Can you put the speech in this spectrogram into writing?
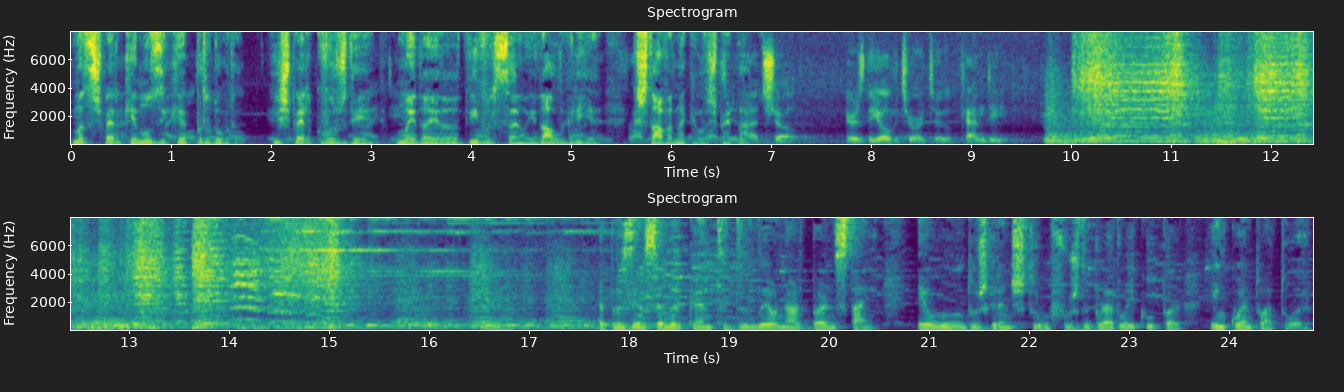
mas espero que a música perdure e espero que vos dê uma ideia da diversão e da alegria que estava naquele espetáculo. Here's the overture to Candide. A presença marcante de Leonard Bernstein é um dos grandes trunfos de Bradley Cooper enquanto ator,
